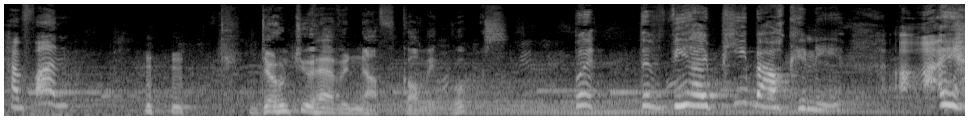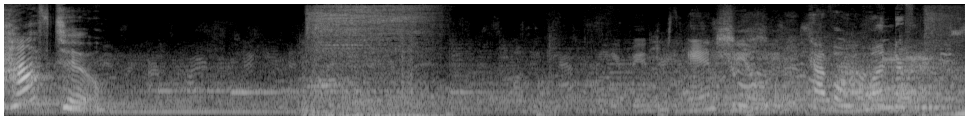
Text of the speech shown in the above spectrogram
Have fun. Don't you have enough comic books? But the VIP balcony. I, I have to. Avengers and Shield. Have a wonderful day.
